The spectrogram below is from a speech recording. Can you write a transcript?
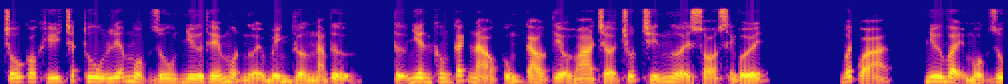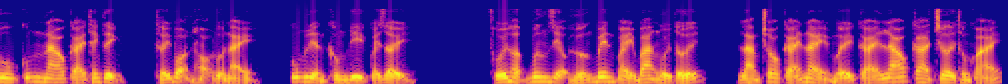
Chỗ có khí chất thu liễm mộc du như thế một người bình thường nam tử, tự nhiên không cách nào cùng cao tiểu hoa chờ chút chín người so sánh với. Bất quá, như vậy mộc du cũng nao cái thanh tịnh, thấy bọn họ đùa này, cũng liền không đi quấy rầy. Phối hợp bưng rượu hướng bên quầy ba ngồi tới, làm cho cái này mấy cái lão ca chơi thông khoái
